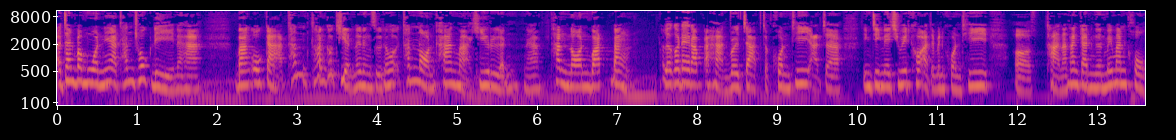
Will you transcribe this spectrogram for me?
อาจารย์ประมวลเนี่ยท่านโชคดีนะคะบางโอกาสท่านท่านก็เขียนในหนังสือว่าท่านนอนข้างหมาขี้เรือนนะท่านนอนวัดบ้าง แล้วก็ได้รับอาหารบริจาคจากคนที่อาจจะจริง ๆ ในชีวิตเขาอาจจะเป็นคนที่ฐานะทางการเงินไม่มั่นคง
